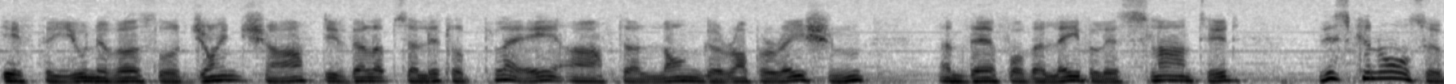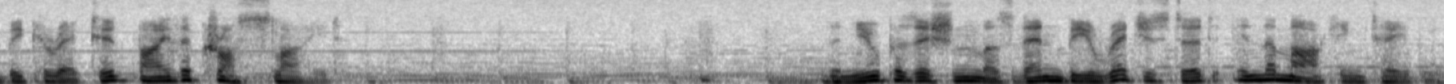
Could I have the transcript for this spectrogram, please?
If the universal joint shaft develops a little play after longer operation, and therefore the label is slanted, this can also be corrected by the cross slide. The new position must then be registered in the marking table.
